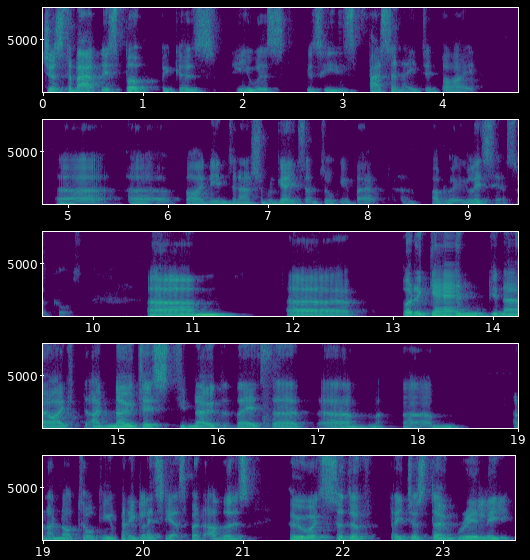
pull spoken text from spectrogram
just about this book because he was because he's fascinated by uh, uh by the international brigades. I'm talking about um, Pablo Iglesias, of course. Um, uh, but again, you know, I've I've noticed, you know, that there's a, um, um, and I'm not talking about Iglesias, but others who are sort of they just don't really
